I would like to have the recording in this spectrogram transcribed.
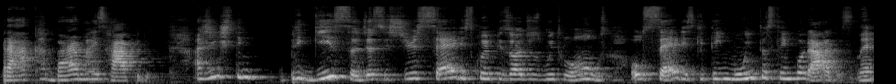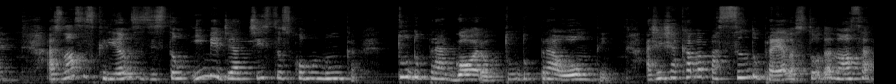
para acabar mais rápido. A gente tem preguiça de assistir séries com episódios muito longos ou séries que têm muitas temporadas, né? As nossas crianças estão imediatistas como nunca, tudo para agora ou tudo para ontem. A gente acaba passando para elas toda a nossa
